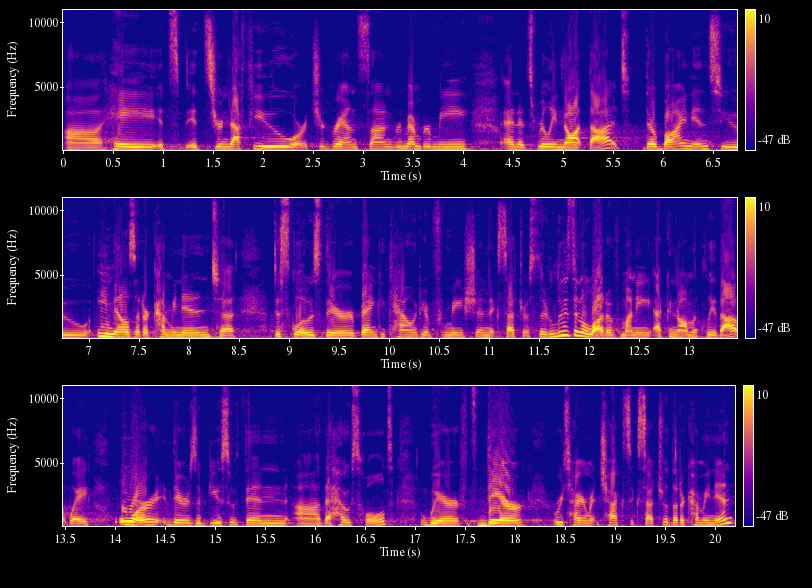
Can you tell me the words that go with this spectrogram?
uh, hey, it's, it's your nephew or it's your grandson, remember me, and it's really not that. They're buying into emails that are coming in to disclose their bank account information, etc. So they're losing a lot of money economically that way, or there's abuse within uh, the household where they their retirement checks, et cetera, that are coming in,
